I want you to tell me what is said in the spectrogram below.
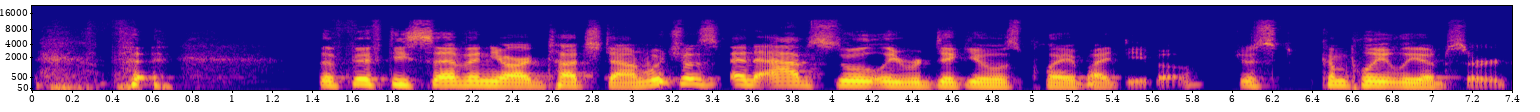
the 57 yard touchdown, which was an absolutely ridiculous play by Deebo, just completely absurd.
